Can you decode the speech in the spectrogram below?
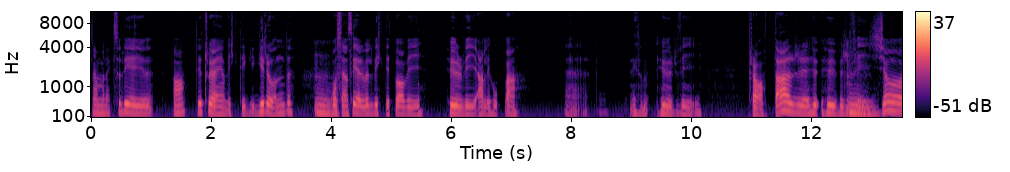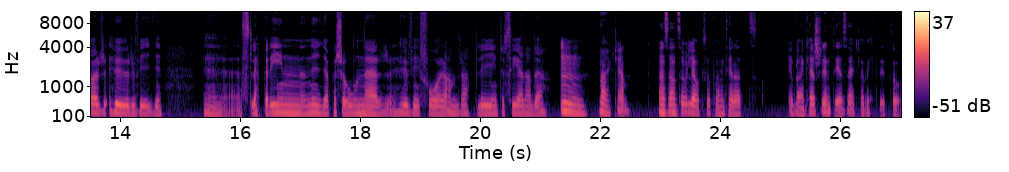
ja, men exakt. Så det är ju, ja, det tror jag är en viktig grund. Mm. Och sen så är det väl viktigt vad vi, hur vi allihopa, eh, liksom hur vi pratar, hur, hur Mm. vi gör, hur vi eh, släpper in nya personer, hur vi får andra att bli intresserade. Mm, verkligen. Men sen så vill jag också poängtera att ibland kanske det inte är så jäkla viktigt att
